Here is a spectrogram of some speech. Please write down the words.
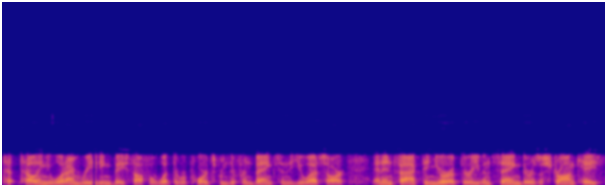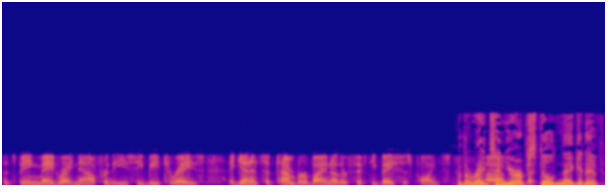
t- telling you what I'm reading based off of what the reports from different banks in the U.S. are. And in fact, in Europe, they're even saying there's a strong case that's being made right now for the ECB to raise again in September by another 50 basis points. Are the rates uh, in Europe but, still negative?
